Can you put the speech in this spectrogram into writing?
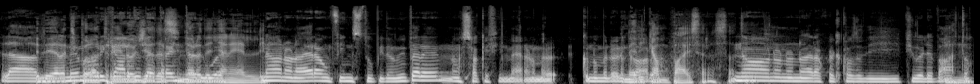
la Ed era tipo la trilogia del Signore 32. degli Anelli. No, no, no, era un film stupido, mi pare, non so che film era, non me lo, non me lo ricordo. American Pie sarà stato. No, no, no, no, era qualcosa di più elevato. Mhm.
